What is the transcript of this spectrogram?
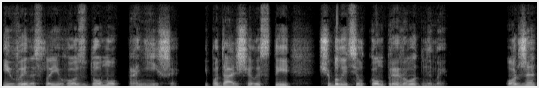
і винесла його з дому раніше, і подальші листи, що були цілком природними. Отже,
